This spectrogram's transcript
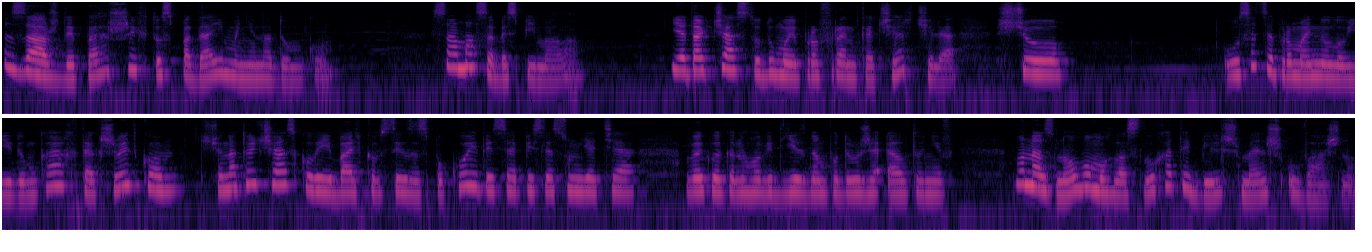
Завжди перший, хто спадає мені на думку. Сама себе спіймала. Я так часто думаю про Френка Черчилля, що усе це промайнуло в її думках так швидко, що на той час, коли її батько встиг заспокоїтися після сум'яття, викликаного від'їздом подружжя Елтонів, вона знову могла слухати більш-менш уважно.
